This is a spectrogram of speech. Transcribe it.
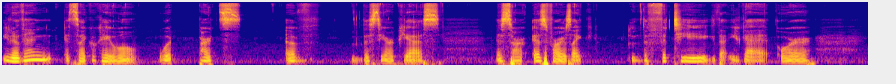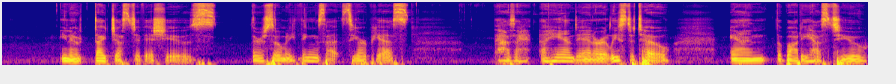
you know, then it's like, okay, well, what parts of the CRPS, as far, as far as like the fatigue that you get, or you know, digestive issues. There's so many things that CRPS has a, a hand in, or at least a toe, and the body has to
